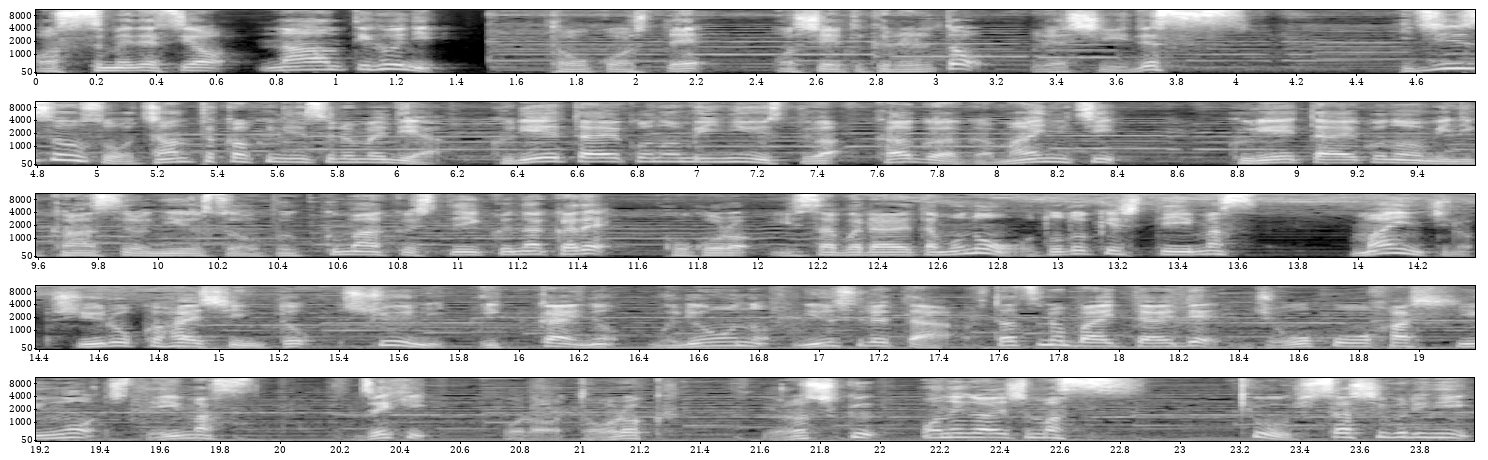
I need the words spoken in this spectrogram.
おすすめですよ、なんていう風に投稿して教えてくれると嬉しいです。一次ソースをちゃんと確認するメディア、クリエイターエコノミーニュースでは、かぐわが毎日、クリエイターエコノミーに関するニュースをブックマークしていく中で、心揺さぶられたものをお届けしています。毎日の収録配信と週に1回の無料のニュースレター2つの媒体で情報発信をしています。ぜひ、フォロー登録、よろしくお願いします。今日久しぶりに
